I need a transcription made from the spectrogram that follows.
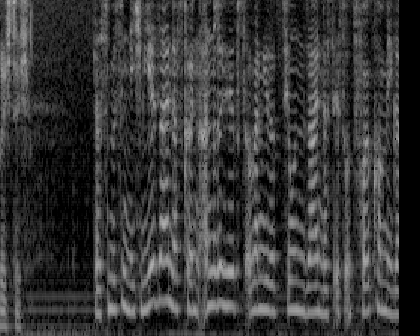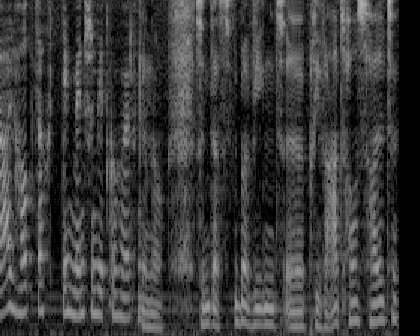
richtig. Das müssen nicht wir sein, das können andere Hilfsorganisationen sein, das ist uns vollkommen egal. Hauptsache, den Menschen wird geholfen. Genau. Sind das überwiegend äh, Privathaushalte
